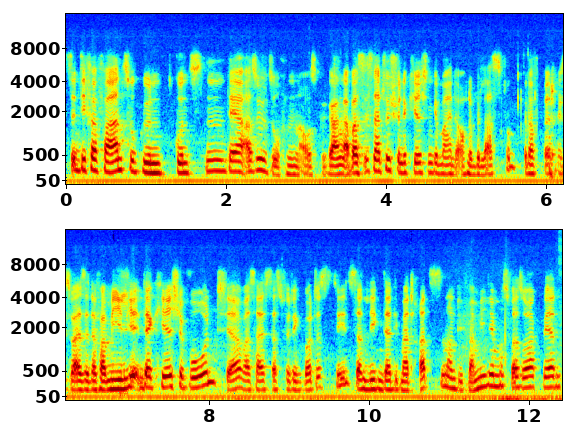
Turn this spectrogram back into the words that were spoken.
sind die Verfahren zugunsten der Asylsuchenden ausgegangen. Aber es ist natürlich für eine Kirchengemeinde auch eine Belastung, wenn auch beispielsweise eine Familie in der Kirche wohnt. Ja, was heißt das für den Gottesdienst? Dann liegen da die Matratzen und die Familie muss versorgt werden.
